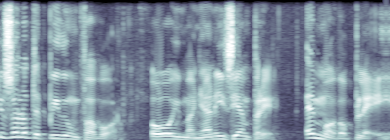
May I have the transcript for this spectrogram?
Yo solo te pido un favor, hoy, mañana y siempre, en modo play.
